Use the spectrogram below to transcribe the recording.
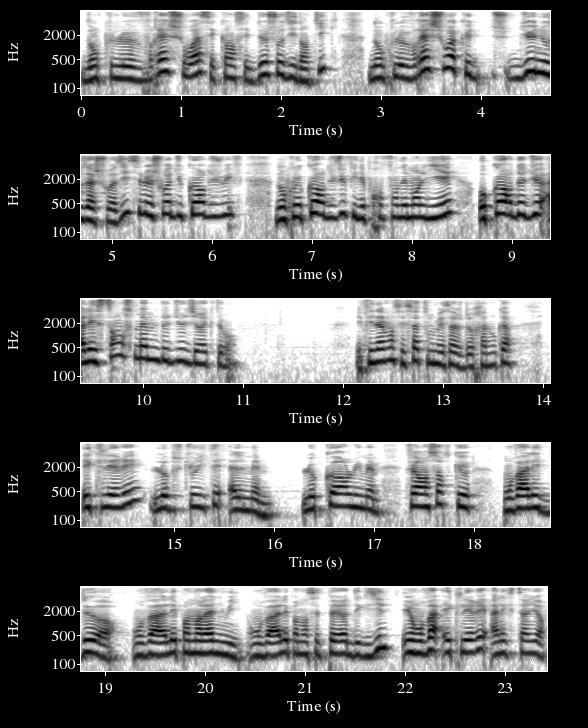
Donc le vrai choix, c'est quand c'est deux choses identiques. Donc le vrai choix que Dieu nous a choisi, c'est le choix du corps du juif. Donc le corps du juif, il est profondément lié au corps de Dieu, à l'essence même de Dieu directement. Et finalement, c'est ça tout le message de Hanouka. Éclairer l'obscurité elle-même, le corps lui-même. Faire en sorte que on va aller dehors, on va aller pendant la nuit, on va aller pendant cette période d'exil et on va éclairer à l'extérieur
